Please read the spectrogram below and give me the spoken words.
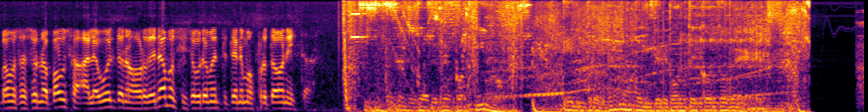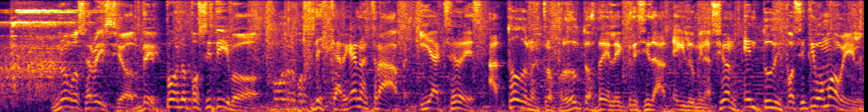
Vamos a hacer una pausa. A la vuelta nos ordenamos y seguramente tenemos protagonistas. Deportivos, el programa del deporte cordobés. Nuevo servicio de Polo Positivo. Descarga nuestra app y accedes a todos nuestros productos de electricidad e iluminación en tu dispositivo móvil.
